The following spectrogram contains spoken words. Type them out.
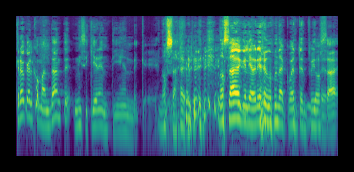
Creo que el comandante ni siquiera entiende que No sabe, no sabe que le abrieron una cuenta en Twitter.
